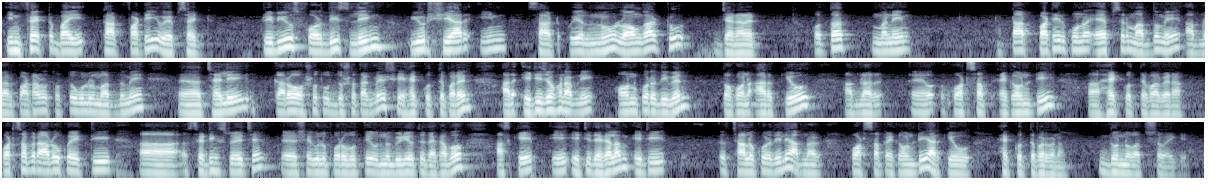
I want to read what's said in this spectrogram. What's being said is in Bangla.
infect by third party website previews for this link your share in search will no longer to generate অর্থাৎ মানে থার্ড পার্টির কোনো অ্যাপসের মাধ্যমে আপনার পাঠানো তথ্যগুলোর মাধ্যমে চাইলেই কারও অসৎ উদ্দেশ্য থাকলে সে হ্যাক করতে পারেন। আর এটি যখন আপনি অন করে দিবেন, তখন আর কেউ আপনার হোয়াটসঅ্যাপ অ্যাকাউন্টটি হ্যাক করতে পারবে না। হোয়াটসঅ্যাপের আরও কয়েকটি সেটিংস রয়েছে সেগুলো পরবর্তী অন্য ভিডিওতে দেখাবো। আজকে এটি দেখালাম। এটি চালু করে দিলে আপনার হোয়াটসঅ্যাপ অ্যাকাউন্টটি আর কেউ হ্যাক করতে পারবে না। ধন্যবাদ সবাইকে।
